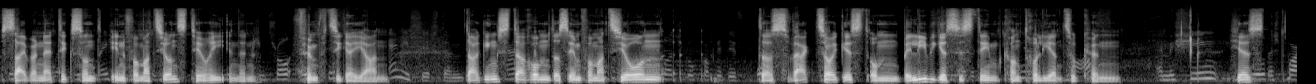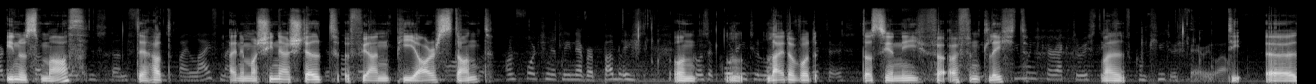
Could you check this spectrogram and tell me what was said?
Cybernetics und Informationstheorie in den 50er Jahren. Da ging es darum, dass Information das Werkzeug ist, um ein beliebiges System kontrollieren zu können. Hier ist Inus Math, der hat eine Maschine erstellt für einen PR-Stunt und leider wurde das hier nie veröffentlicht, weil die, äh,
